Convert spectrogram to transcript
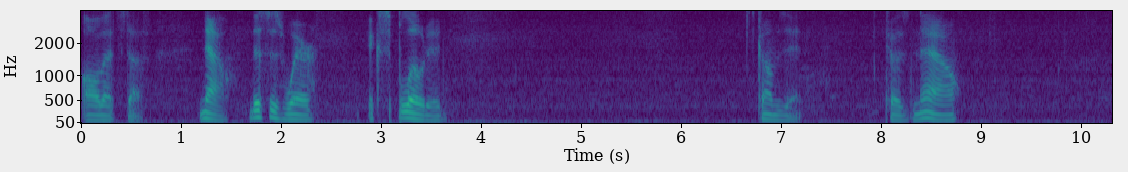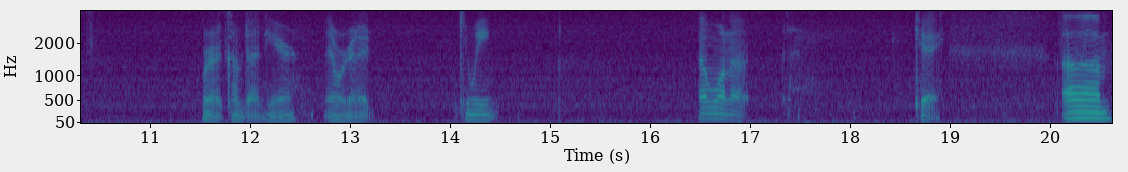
all that stuff. Now, this is where exploded comes in. Because now we're going to come down here and we're going to can we? I want to Okay. Um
